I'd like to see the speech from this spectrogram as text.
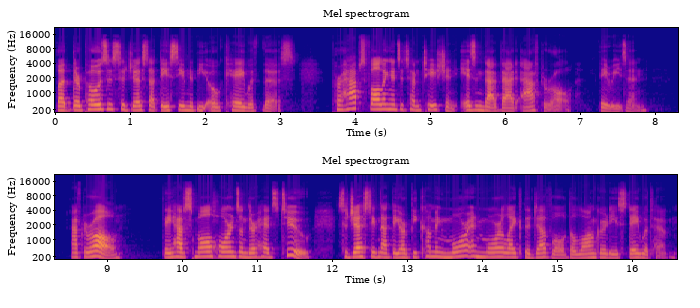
but their poses suggest that they seem to be okay with this. Perhaps falling into temptation isn't that bad after all, they reason. After all, they have small horns on their heads too, suggesting that they are becoming more and more like the devil the longer they stay with him.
